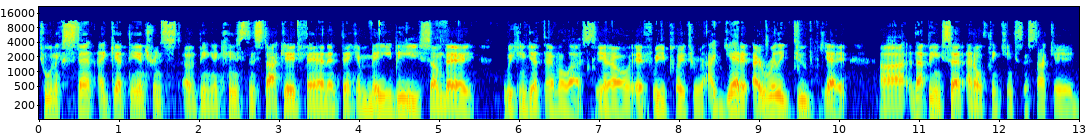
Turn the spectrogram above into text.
to an extent, I get the interest of being a Kingston Stockade fan and thinking maybe someday we can get to MLS. You know, if we play through, I get it. I really do get it. Uh, that being said, I don't think Kingston Stockade.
